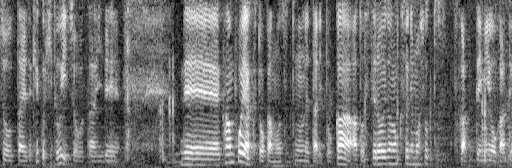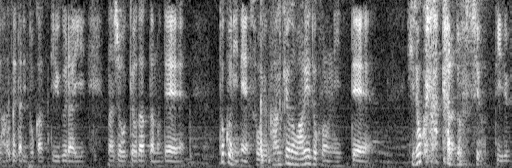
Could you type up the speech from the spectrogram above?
状態で結構ひどい状態でで漢方薬とかもずっと飲んでたりとかあとステロイドの薬もちょっと使ってみようかっていう話出たりとかっていうぐらいな状況だったので特にねそういう環境の悪いところに行ってひどくなったらどうしようっていう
